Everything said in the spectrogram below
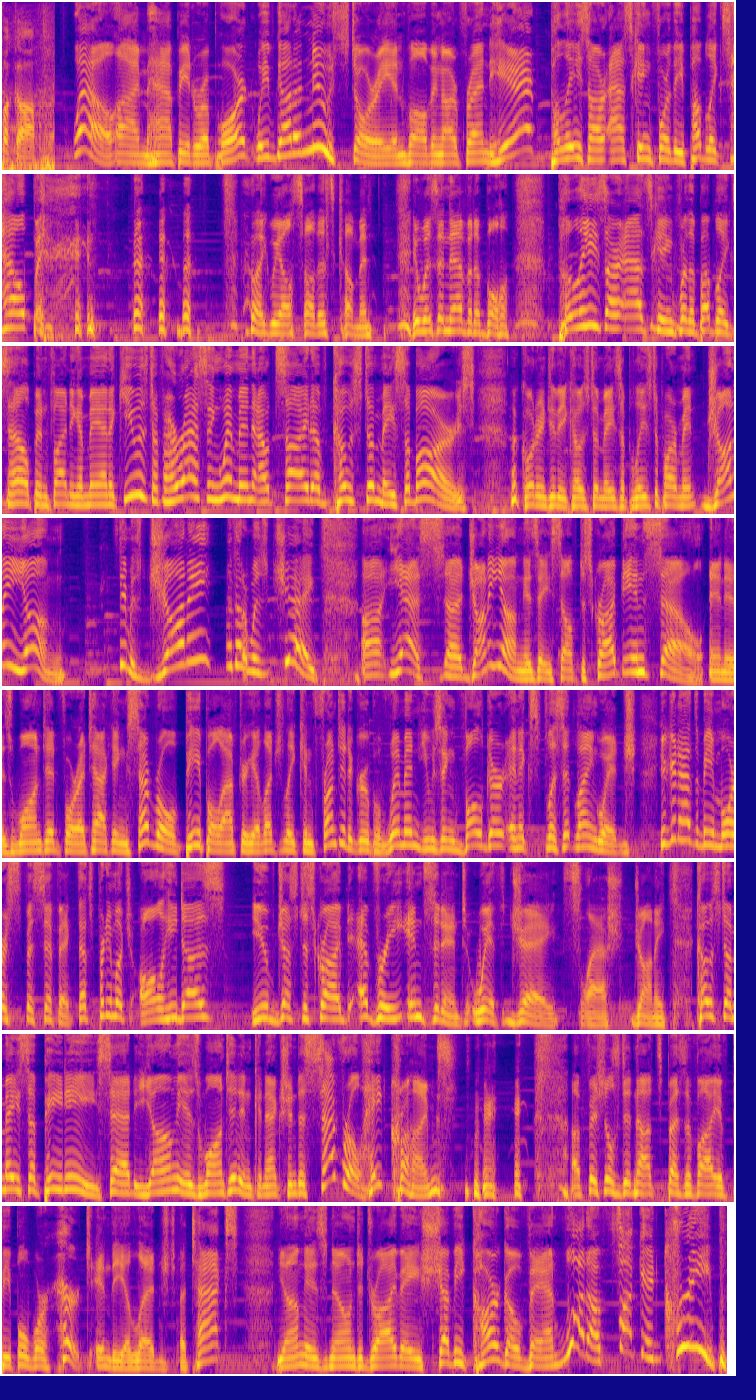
Fuck off. Well, I'm happy to report we've got a news story involving our friend here. Police are asking for the public's help. like we all saw this coming. It was inevitable. Police are asking for the public's help in finding a man accused of harassing women outside of Costa Mesa bars. According to the Costa Mesa Police Department, Johnny Young his name is Johnny? I thought it was Jay. Uh, yes, uh, Johnny Young is a self described incel and is wanted for attacking several people after he allegedly confronted a group of women using vulgar and explicit language. You're going to have to be more specific. That's pretty much all he does. You've just described every incident with Jay slash Johnny. Costa Mesa PD said Young is wanted in connection to several hate crimes. Officials did not specify if people were hurt in the alleged attacks. Young is known to drive a Chevy cargo van. What a fucking creep!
